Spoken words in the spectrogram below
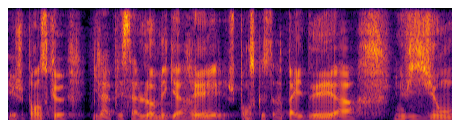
Et je pense que il a appelé ça l'homme égaré. Je pense que ça n'a pas aidé à une vision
